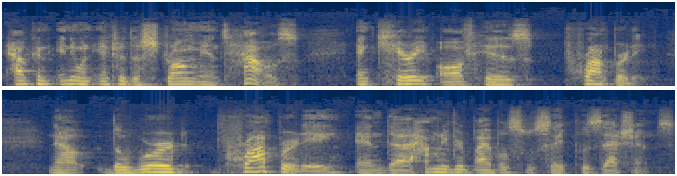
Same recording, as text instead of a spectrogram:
How can anyone enter the strong man's house and carry off his property? Now, the word property, and uh, how many of your Bibles will say possessions?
